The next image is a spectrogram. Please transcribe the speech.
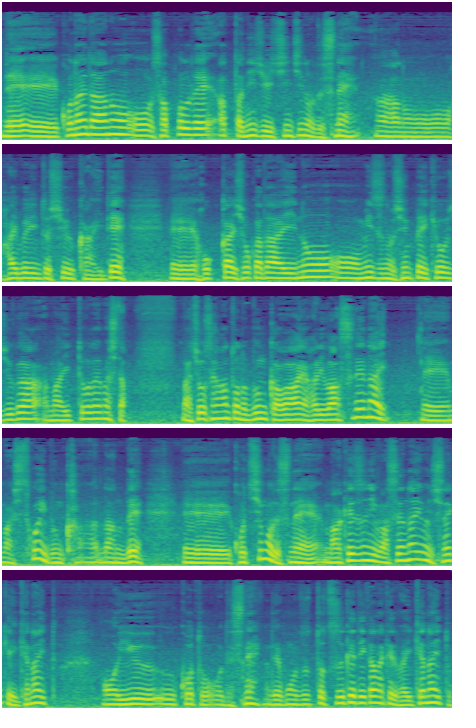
でこの間あの札幌であった21日のですねあのハイブリッド集会で、えー、北海商科大の水野俊平教授が、まあ、言ってございました。まあ、朝鮮半島の文化はやはり忘れない、えー、まあ、しつこい文化なんで、えー、こっちもですね負けずに忘れないようにしなきゃいけないということですねでもうずっと続けていかなければいけないと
